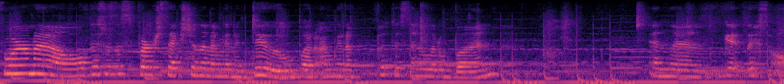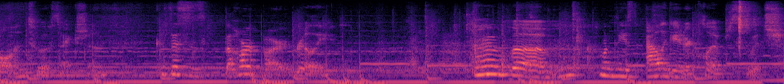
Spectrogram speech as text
For now, this is the first section that I'm going to do, but I'm going to put this in a little bun and then get this all into a section because this is the hard part, really. I have um, one of these alligator clips, which,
